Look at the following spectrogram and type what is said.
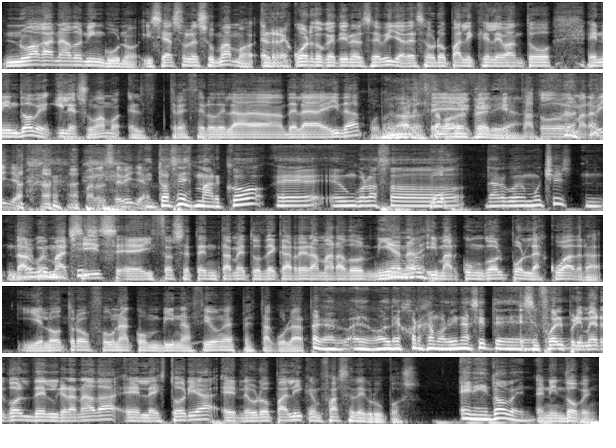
no ha ganado ninguno y si a eso le sumamos el recuerdo que tiene el Sevilla de esa Europa League que levantó en Indoven y le sumamos el 3-0 de la, de la ida, pues Bueno, me parece de que- está todo de maravilla para el Sevilla. Entonces marcó eh, un golazo Darwin Muchis. Darwin Machís eh, hizo 70 metros de carrera maradoniana y marcó un gol por la escuadra y el otro fue una combinación espectacular. Pero el, el gol de Jorge Molina sí te... Ese fue el primer gol del Granada en la historia en Europa League en fase de grupos, En Eindhoven, en Indoven.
